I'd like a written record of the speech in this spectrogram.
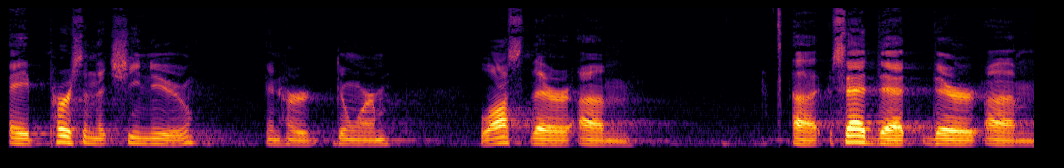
a person that she knew in her dorm lost their, um, uh, said that their um,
